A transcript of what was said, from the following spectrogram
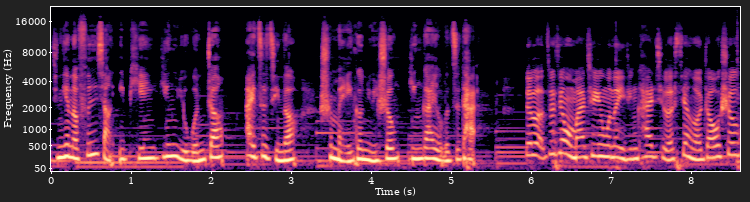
今天呢，分享一篇英语文章，爱自己呢是每一个女生应该有的姿态。对了，最近我们爱趣英文呢已经开启了限额招生，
